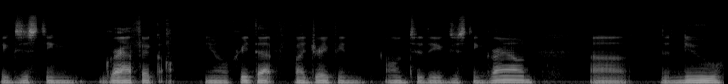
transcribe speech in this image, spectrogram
existing graphic. You know, create that by draping onto the existing ground. Uh, the new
